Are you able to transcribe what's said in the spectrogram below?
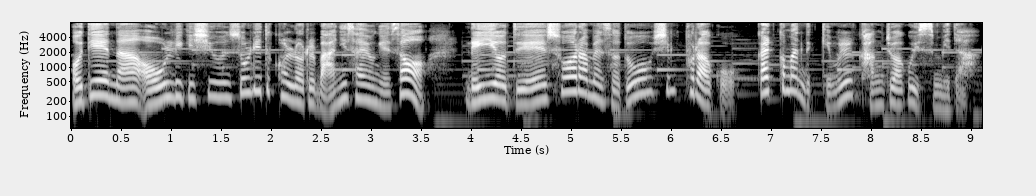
어디에나 어울리기 쉬운 솔리드 컬러를 많이 사용해서 레이어드에 수월하면서도 심플하고 깔끔한 느낌을 강조하고 있습니다.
